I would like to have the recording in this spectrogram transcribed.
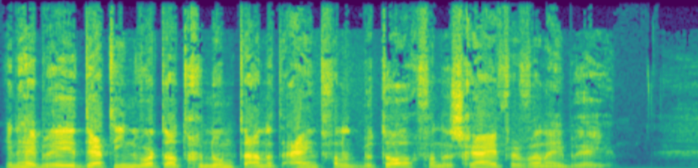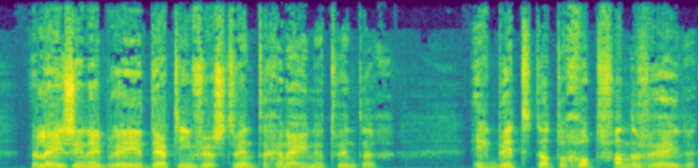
In Hebreeën 13 wordt dat genoemd aan het eind van het betoog van de schrijver van Hebreeën. We lezen in Hebreeën 13, vers 20 en 21: Ik bid dat de God van de vrede,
